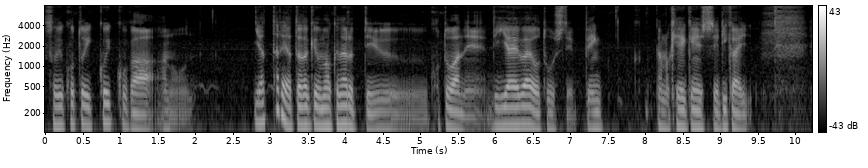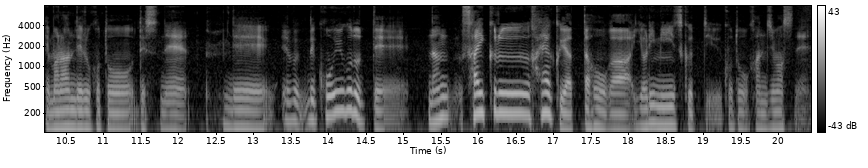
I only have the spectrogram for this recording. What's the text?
そういうこと一個一個が、あの、やったらやっただけ上手くなるっていうことはね、DIY を通して勉、あの、経験して理解、学んでることですね。で、やっぱ、で、こういうことって、なんサイクル早くやった方がより身につくっていうことを感じますね。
